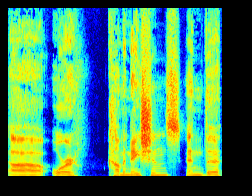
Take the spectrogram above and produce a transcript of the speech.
uh, or combinations and the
